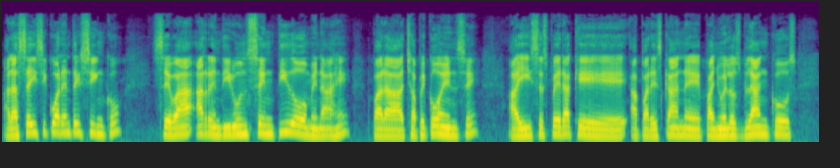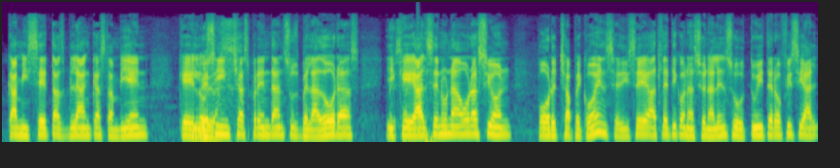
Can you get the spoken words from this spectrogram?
a las 6 y 45 se va a rendir un sentido homenaje para Chapecoense. Ahí se espera que aparezcan eh, pañuelos blancos, camisetas blancas también, que Y los velas. hinchas prendan sus veladoras y que alcen una oración por Chapecoense, dice Atlético Nacional en su Twitter oficial.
